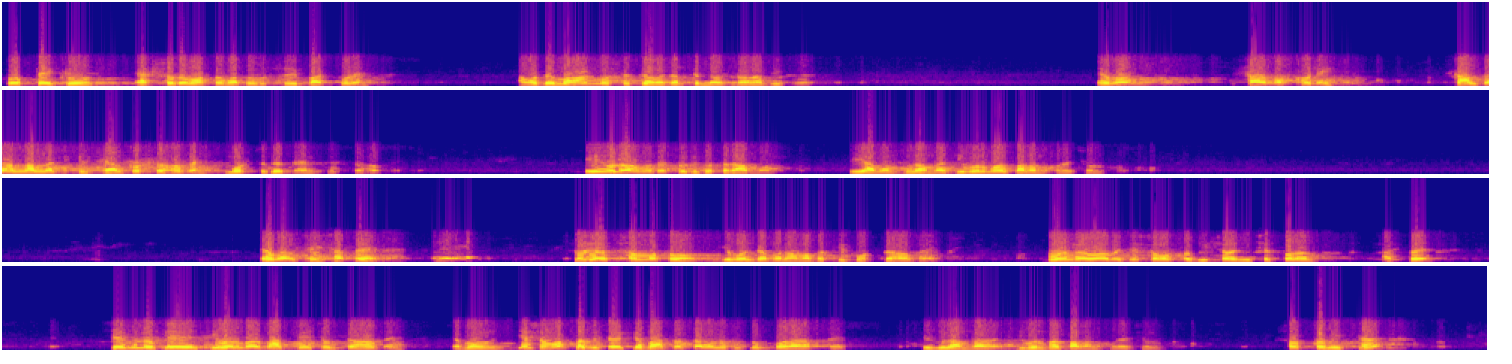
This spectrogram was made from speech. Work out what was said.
প্রত্যেক রোজ একশত মাত্রা বা দরুদ শরীফ পাঠ করে আমাদের মহান মসজিদকে আবেদনকে নজরানা দিব। এবং সার্বক্ষণিক কালবে আল্লাহ আল্লাহ জিকির খেয়াল করতে হবে মসজিদের ধ্যান করতে হবে। এই হলো আমাদের তরিকতের আমল। এই আমলগুলো আমরা জীবনভর পালন করে চলব। এবং সেই সাথে শরীয়ত সম্মত জীবনযাপন আমাদেরকে করতে হবে। ধর্মীয়ভাবে যে সমস্ত বিষয় নিষেধ করা আছে, সেগুলোকে জীবনভর বাদ দিয়ে চলতে হবে এবং যে সমস্ত বিষয়কে বাধ্যতামূলক হুকুম করা আছে সেগুলো আমরা জীবনভর পালন করে চলব। সত্য মিথ্যা,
